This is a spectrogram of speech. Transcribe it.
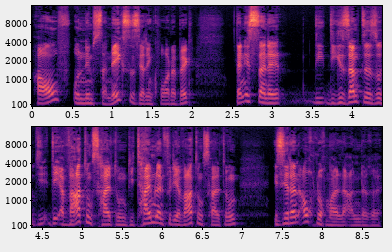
auf und nimmst dann nächstes Jahr den Quarterback, dann ist deine, die, die gesamte, so die, die Erwartungshaltung, die Timeline für die Erwartungshaltung, ist ja dann auch noch mal eine andere.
